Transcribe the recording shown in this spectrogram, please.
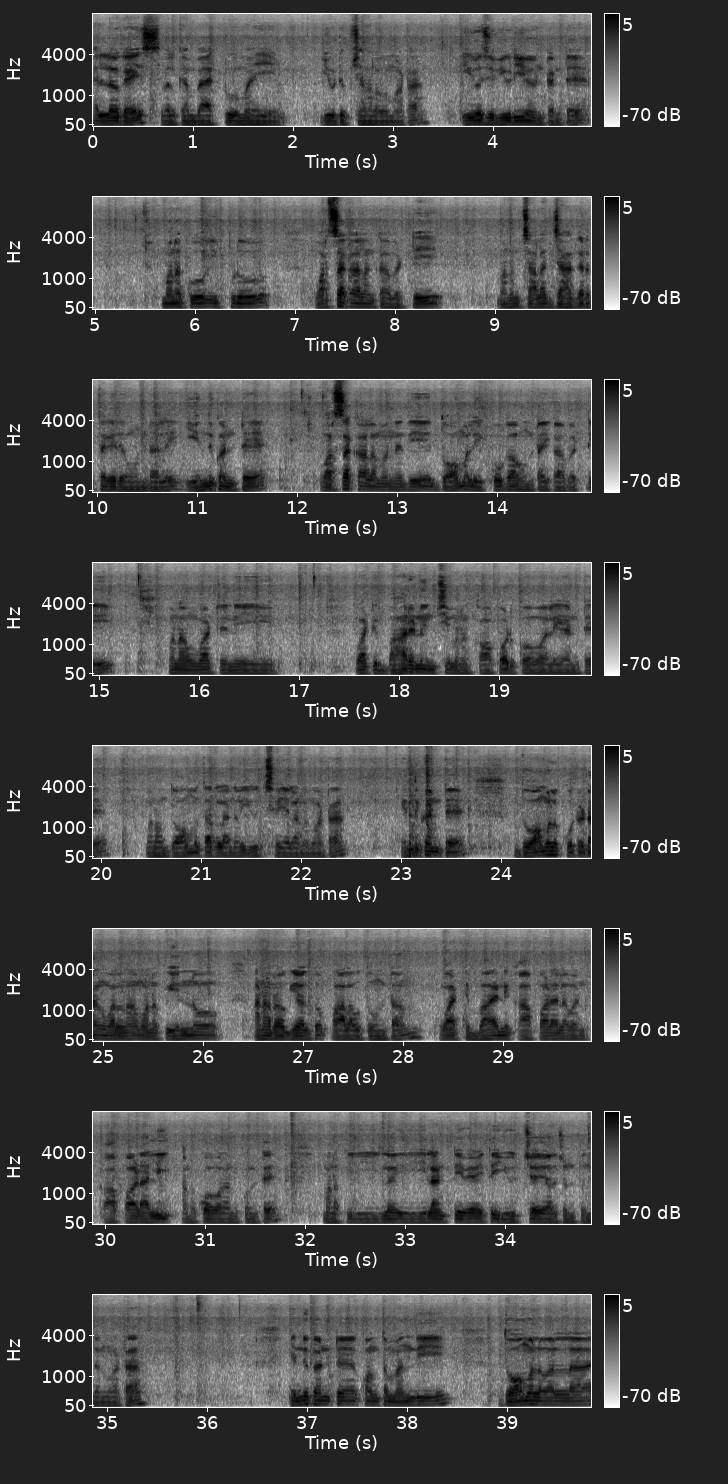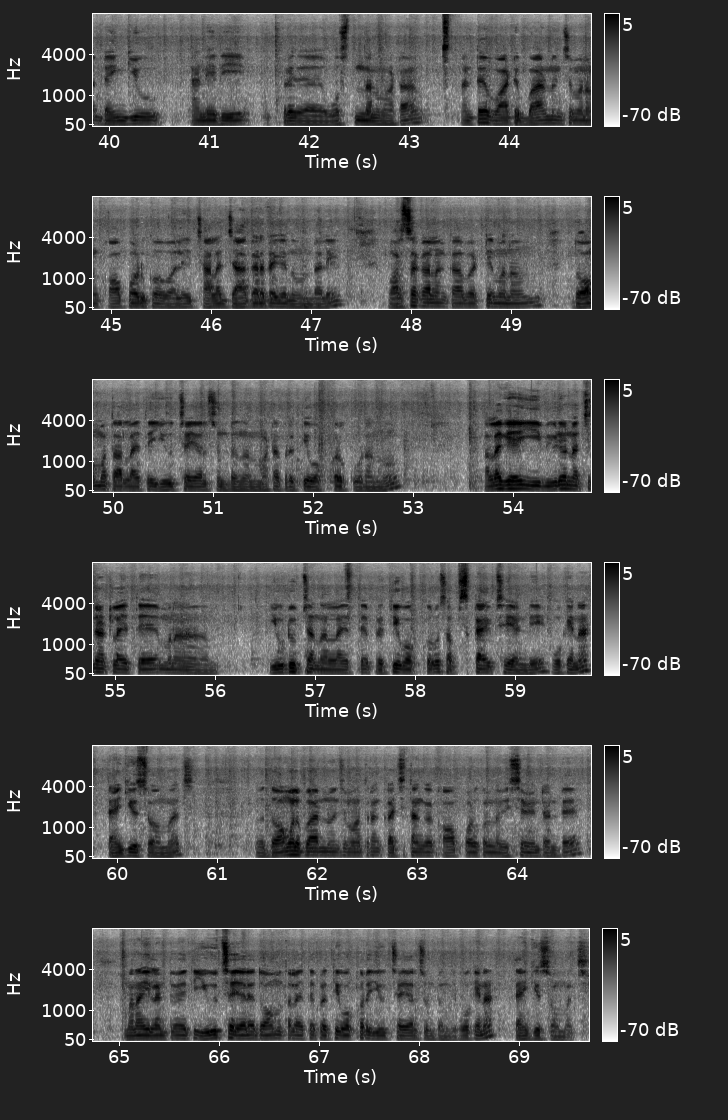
Hello guys welcome back to my YouTube channel అనమాట ఈరోజు video ఏంటంటే మనకు ఇప్పుడు వర్షాకాలం కాబట్టి మనం చాలా జాగ్రత్తగా ఉండాలి. ఎందుకంటే వర్షాకాలం అనేది దోమలు ఎక్కువగా ఉంటాయి కాబట్టి మనం వాటిని వాటి బారి నుంచి మనం కాపాడుకోవాలి అంటే మనం దోమ తరలు అనేవి యూజ్ చేయాలన్నమాట. ఎందుకంటే దోమలు కుట్టడం వలన మనకు ఎన్నో అనారోగ్యాలతో పాలవుతూ ఉంటాం. వాటిని బారిని కాపాడాలని కాపాడాలి అనుకోవాలనుకుంటే మనకి ఇలా ఇలాంటివి అయితే యూజ్ చేయాల్సి ఉంటుందన్నమాట. ఎందుకంటే కొంతమంది దోమల వల్ల డెంగ్యూ అనేది ప్ర వస్తుందన్నమాట. అంటే వాటి బారి నుంచి మనం కాపాడుకోవాలి. చాలా జాగ్రత్తగా ఉండాలి. వర్షాకాలం కాబట్టి మనం దోమతరలు అయితే యూజ్ చేయాల్సి ఉంటుందన్నమాట ప్రతి ఒక్కరు కూడాను. అలాగే ఈ వీడియో నచ్చినట్లయితే మన యూట్యూబ్ ఛానల్ అయితే ప్రతి ఒక్కరూ సబ్స్క్రైబ్ చేయండి ఓకేనా? థ్యాంక్ యూ సో మచ్ దోమల బారి నుంచి మాత్రం ఖచ్చితంగా కాపాడుకున్న విషయం ఏంటంటే మన ఇలాంటివి అయితే యూజ్ చేయాలి. దోమతలు అయితే ప్రతి ఒక్కరు యూజ్ చేయాల్సి ఉంటుంది ఓకేనా? Thank you so much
